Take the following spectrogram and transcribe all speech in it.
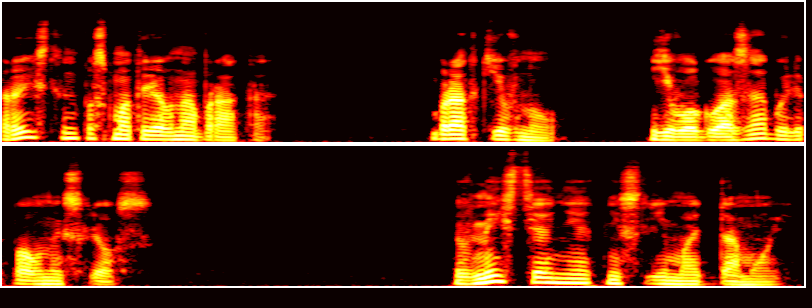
Рейстлин посмотрел на брата. Брат кивнул. Его глаза были полны слез. Вместе они отнесли мать домой.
